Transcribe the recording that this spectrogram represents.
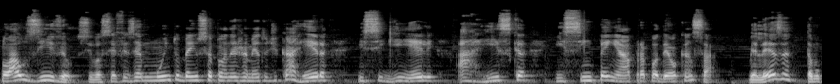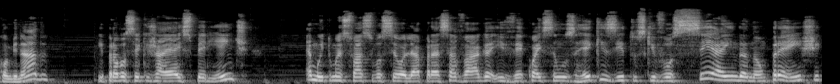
plausível, se você fizer muito bem o seu planejamento de carreira e seguir ele à risca e se empenhar para poder alcançar. Beleza? Tamo combinado? E para você que já é experiente, é muito mais fácil você olhar para essa vaga e ver quais são os requisitos que você ainda não preenche,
